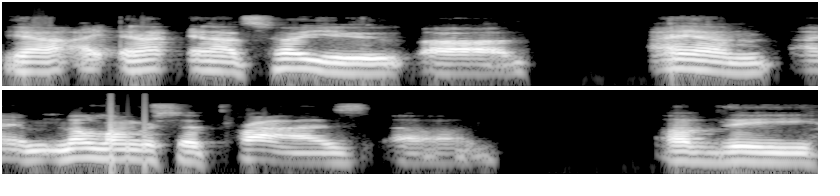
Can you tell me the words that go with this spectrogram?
Yeah, I, and I and I'll tell you, uh, I am I am no longer surprised uh, of the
